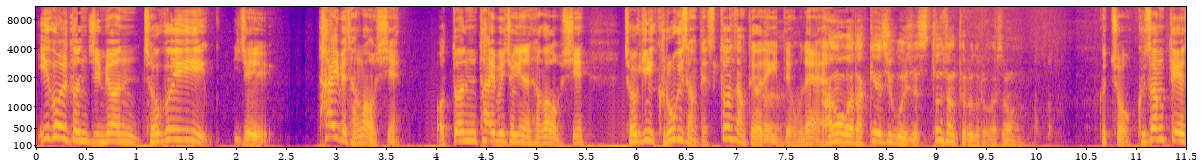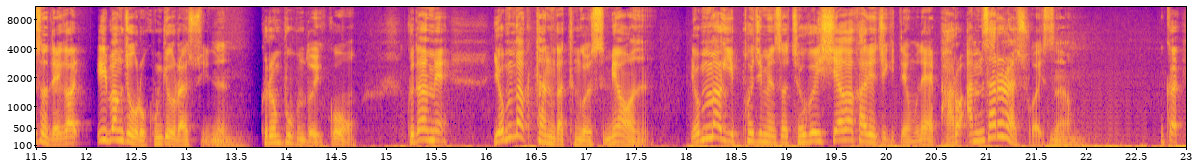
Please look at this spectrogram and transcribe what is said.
이걸 던지면 적의 이제 타입에 상관없이 어떤 타입의 적이나 상관없이 적이 그로기 상태, stun 상태가 되기 때문에 방어가 다 깨지고 이제 stun 상태로 들어가서. 그쵸. 그 상태에서 내가 일방적으로 공격을 할 수 있는 음. 그런 부분도 있고 그 다음에 연막탄 같은 걸 쓰면 연막이 퍼지면서 적의 시야가 가려지기 때문에 바로 암살을 할 수가 있어요. 음. 그러니까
